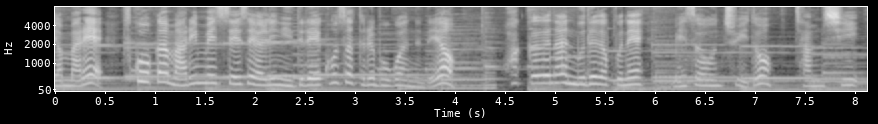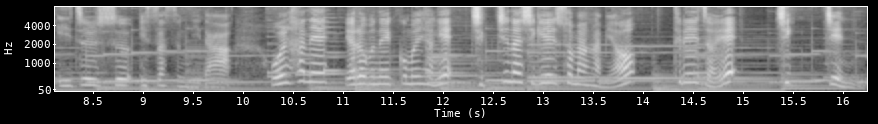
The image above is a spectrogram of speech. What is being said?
연말에 후쿠오카 마린메스에서 열린 이들의 콘서트를 보고 왔는데요. 화끈한 무대 덕분에 매서운 추위도 잠시 잊을 수 있었습니다. 올 한 해 여러분의 꿈을 향해 직진하시길 소망하며 트레저의 직진.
